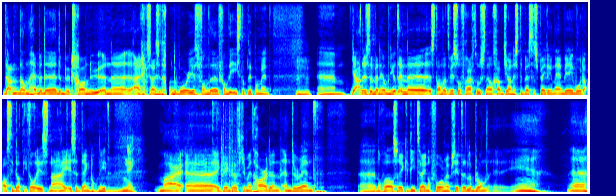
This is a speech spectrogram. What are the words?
dan, dan hebben de, de Bucks gewoon nu een... eigenlijk zijn ze gewoon de Warriors van de, van de East op dit moment. Mm -hmm. um, ja, dus ik ben heel benieuwd. En uh, Standaard Wissel vraagt hoe snel gaat Giannis de beste speler in de NBA worden als hij dat niet al is. Nou, hij is het denk ik nog niet. Nee. Maar uh, ik denk dat je met Harden en Durant uh, nog wel zeker die twee nog voor hem hebt zitten. LeBron, eh, eh,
